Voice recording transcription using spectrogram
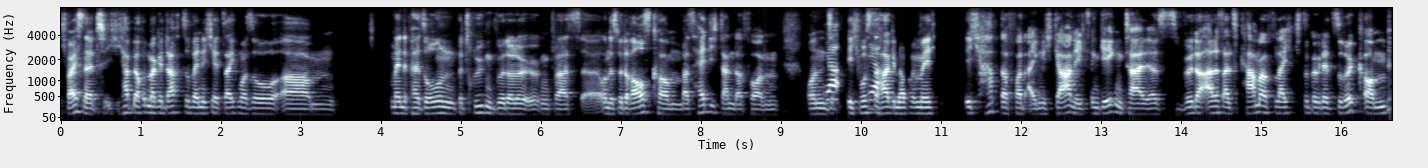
ich weiß nicht, ich, ich habe mir auch immer gedacht, so wenn ich jetzt, sag ich mal so, ähm, meine Person betrügen würde oder irgendwas äh, und es würde rauskommen, was hätte ich dann davon? Und Ja, ich wusste ja. halt genau für mich, ich habe davon eigentlich gar nichts. Im Gegenteil, es würde alles als Karma vielleicht sogar wieder zurückkommen.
